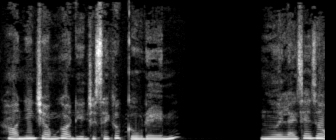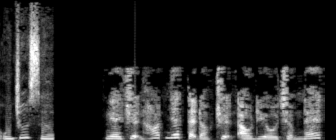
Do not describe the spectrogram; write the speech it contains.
Họ nhanh chóng gọi điện cho xe cấp cứu đến. Người lái xe do uống chút sớm. Nghe chuyện hot nhất tại đọc truyện audio.net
